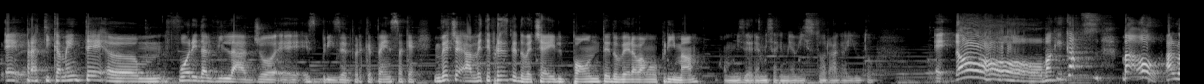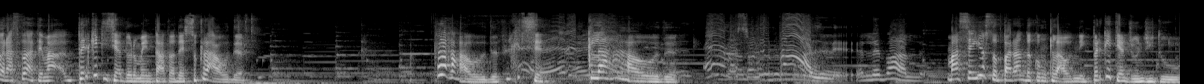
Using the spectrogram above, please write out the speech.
È praticamente ehm, fuori dal villaggio è, è Sbreezer perché pensa che... Invece avete presente dove c'è il ponte dove eravamo prima? Oh miseria, mi sa che mi ha visto, raga, aiuto. Eh, oh, ma che cazzo? Ma oh, allora scusate, ma perché ti sei addormentato adesso, Cloud? Cloud, perché ti sei... Cloud! Eh, ma sono le palle. Le palle. Ma se io sto parlando con Cloud, Nick, perché ti aggiungi tu?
